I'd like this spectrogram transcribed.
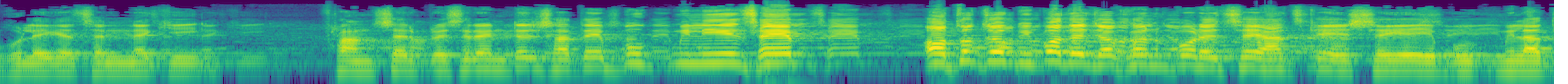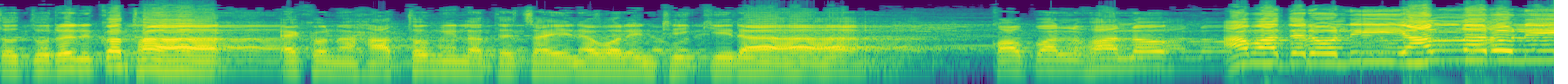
ভুলে গেছেন নাকি? ফ্রান্সের প্রেসিডেন্টের সাথে বুক মিলিয়েছে। অথচ বিপদে যখন পড়েছে, আজকে সে বুক মিলাতো দূরের কথা। এখন হাতও মিলাতে চাই না, বলেন ঠিকিরা কপাল ভালো? আমাদের অলি, আল্লাহর অলি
